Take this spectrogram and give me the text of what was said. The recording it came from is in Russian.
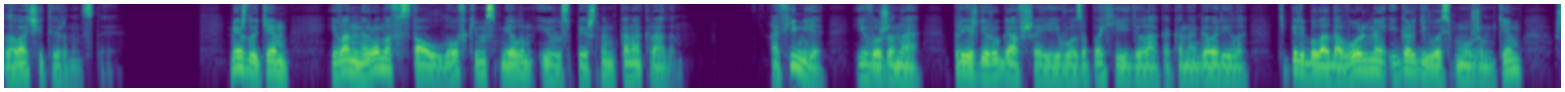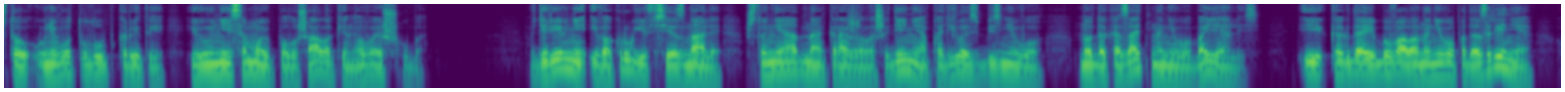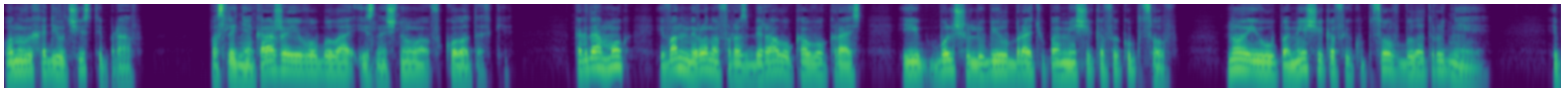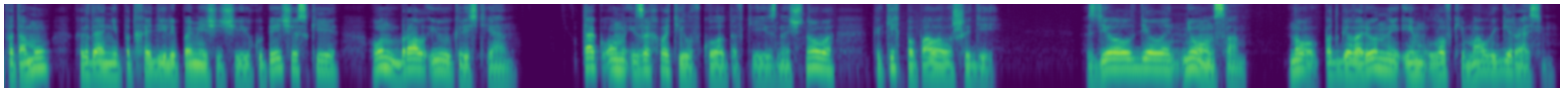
Глава 14. Между тем, Иван Миронов стал ловким, смелым и успешным конокрадом. Афимия, его жена, прежде ругавшая его за плохие дела, как она говорила, теперь была довольна и гордилась мужем тем, что у него тулуп крытый, и у ней самой полушалок и новая шуба. В деревне и в округе все знали, что ни одна кража лошадей не обходилась без него, но доказать на него боялись. И когда и бывало на него подозрение, он выходил чистый прав. Последняя кража его была из ночного в Колотовке. Когда мог, Иван Миронов разбирал, у кого красть, и больше любил брать у помещиков и купцов. Но и у помещиков и купцов было труднее. И потому, когда они подходили помещичьи и купеческие, он брал и у крестьян. Так он и захватил в Колотовке из ночного, каких попало лошадей. Сделал дело не он сам, но подговоренный им ловкий малый Герасим.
